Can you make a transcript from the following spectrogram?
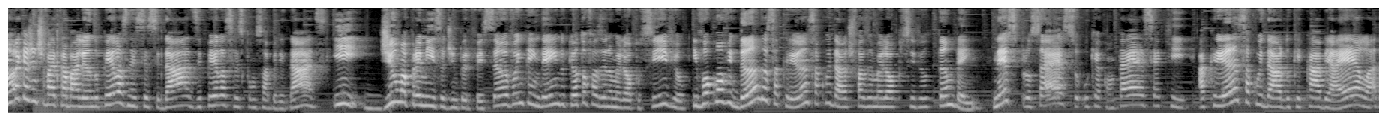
na hora que a gente vai trabalhando pelas necessidades e pelas responsabilidades e de uma premissa de imperfeição, eu vou entendendo que eu estou fazendo o melhor possível e vou convidando essa criança a cuidar de fazer o melhor possível também. Nesse processo, o que acontece é que a criança cuidar do que cabe a ela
